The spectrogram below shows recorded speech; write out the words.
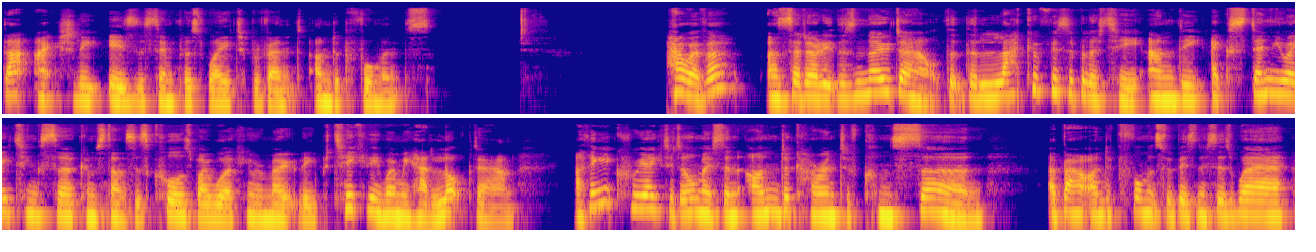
that actually is the simplest way to prevent underperformance. However, as I said earlier, there's no doubt that the lack of visibility and the extenuating circumstances caused by working remotely, particularly when we had lockdown, I think it created almost an undercurrent of concern about underperformance for businesses where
